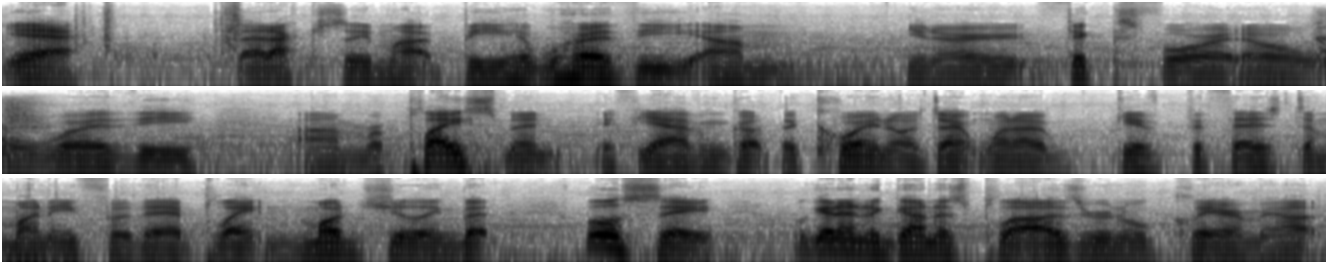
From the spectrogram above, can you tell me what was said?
yeah, that actually might be a worthy, um, you know, fix for it or, or worthy um, replacement if you haven't got the coin or don't want to give Bethesda money for their blatant mod shilling, but we'll see. We'll get into Gunner's Plaza and we'll clear them out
